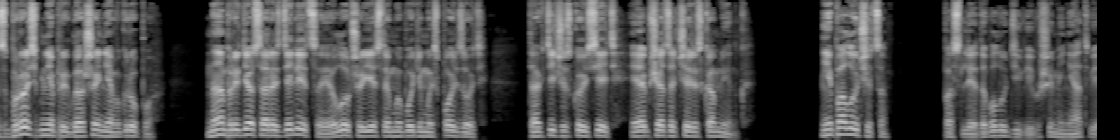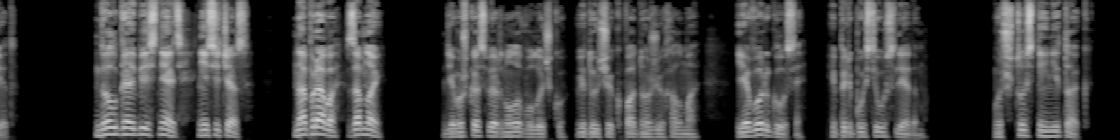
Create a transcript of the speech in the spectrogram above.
«Сбрось мне приглашение в группу. Нам придется разделиться, и лучше, если мы будем использовать тактическую сеть и общаться через Камлинг». «Не получится», Последовал удививший меня ответ. «Долго объяснять, не сейчас. Направо, за мной!» Девушка свернула в улочку, ведущую к подножию холма. Я выргался и перепустил следом. Вот что с ней не так?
